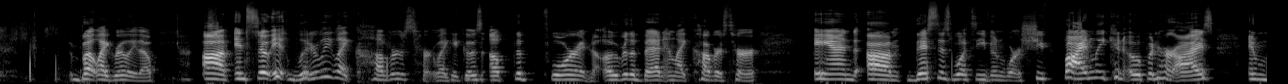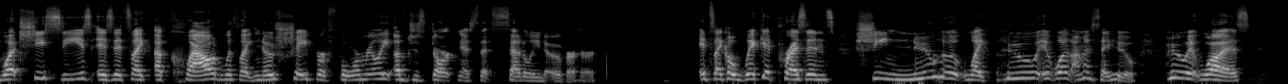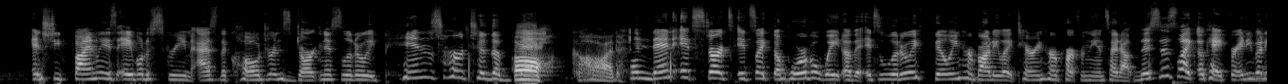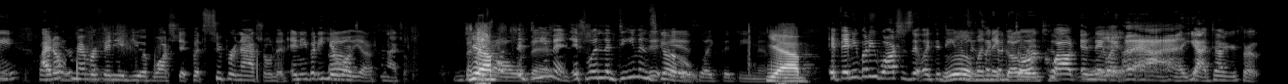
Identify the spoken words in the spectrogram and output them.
but like really though um and so it literally like covers her like it goes up the floor and over the bed and like covers her and um this is what's even worse. She finally can open her eyes and what she sees is it's like a cloud with like no shape or form really of just darkness that's settling over her. It's like a wicked presence. She knew who like who it was. I'm gonna say who. Who it was and she finally is able to scream as the cauldron's darkness literally pins her to the bed. Oh God. And then it starts, it's like the horrible weight of it. It's literally filling her body, like tearing her apart from the inside out. This is like, okay, for anybody, I don't remember if any of you have watched it, but Supernatural. Did anybody here Oh, watch yes. Supernatural? But Yeah. not all The of it. demon. It's when the demons It go. It is like the demon. Yeah. if anybody watches it, like the demons, Ugh, it's when like they a go dark cloud and they like, ah, yeah, down your throat.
